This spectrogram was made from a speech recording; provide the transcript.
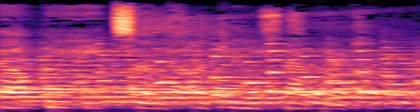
LP8 so fucking savage.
